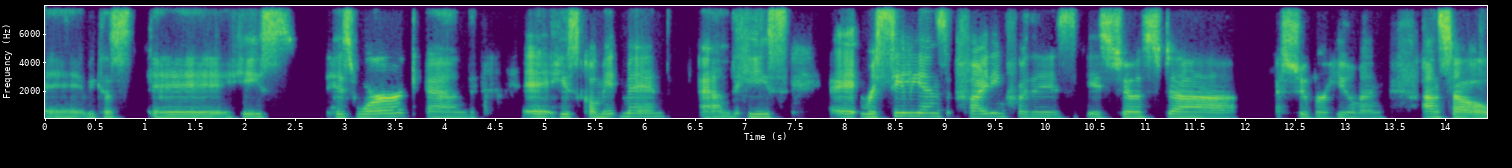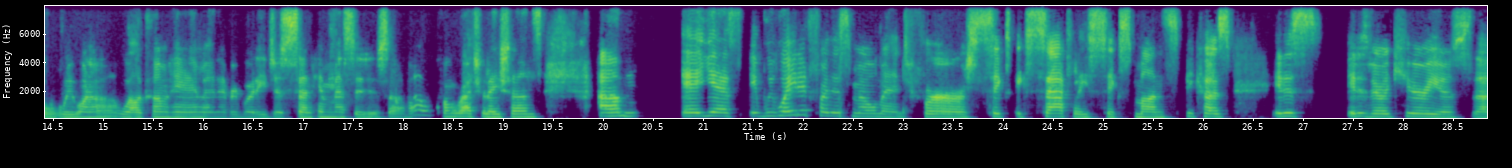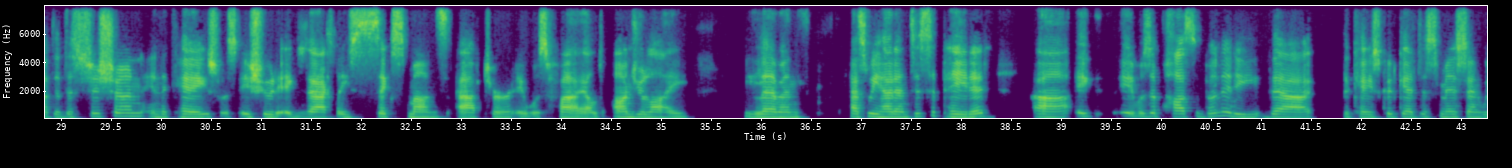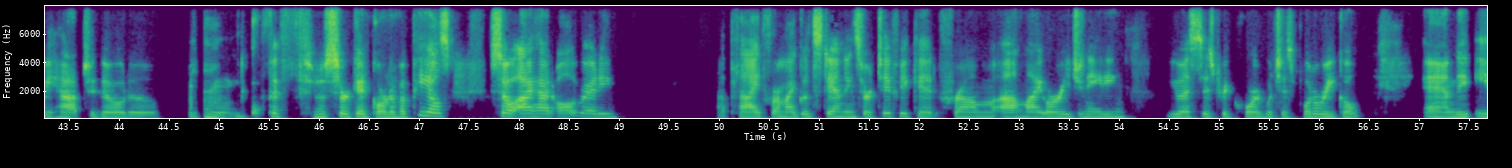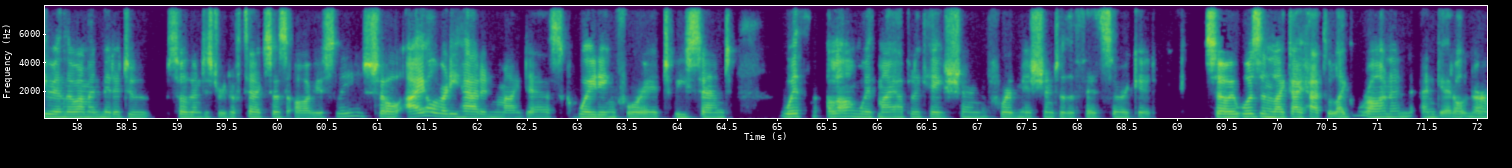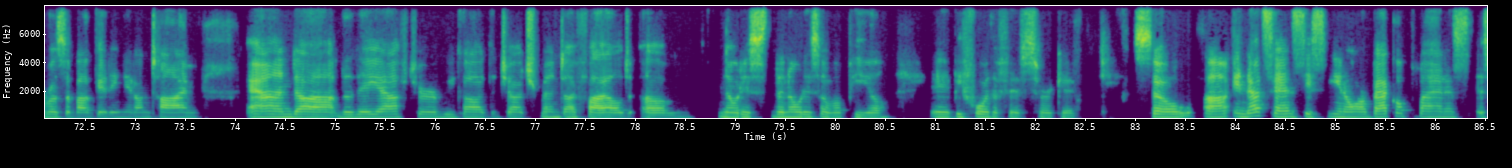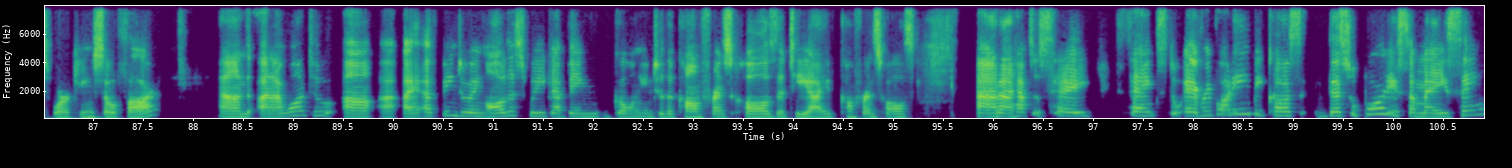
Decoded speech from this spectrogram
uh, because uh, he's his work and uh, his commitment and his uh, resilience fighting for this is just uh, superhuman. And so we want to welcome him, and everybody just send him messages of, oh, congratulations. Um, uh, yes, it, we waited for this moment for six exactly six months because it is it is very curious that the decision in the case was issued exactly six months after it was filed on July 11th. As we had anticipated, uh, it, it was a possibility that the case could get dismissed and we had to go to Fifth Circuit Court of Appeals. So I had already applied for my good standing certificate from uh, my originating U.S. District Court, which is Puerto Rico. And even though I'm admitted to Southern District of Texas, obviously. So I already had it in my desk waiting for it to be sent with along with my application for admission to the Fifth Circuit. So it wasn't like I had to like run and, and get all nervous about getting it on time. And uh, the day after we got the judgment, I filed um, notice the notice of appeal uh, before the Fifth Circuit. So uh, in that sense, this you know our backup plan is is working so far, and and I want to uh, I have been doing all this week. I've been going into the conference calls, the TI conference calls, and I have to say thanks to everybody because the support is amazing,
